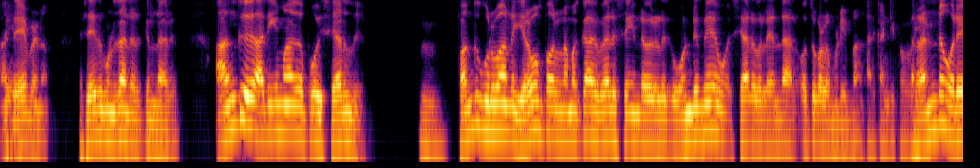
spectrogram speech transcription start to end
அது செய்ய வேணும். செய்து கொண்டு தான் இருக்கின்றார். அங்கு அதிகமாக போய் சேர்ந்து பங்கு குருவான இரவும் பகல் நமக்காக வேலை செய்கின்றவர்களுக்கு ஒன்றுமே சேரவில்லை என்றால் ஒத்துக்கொள்ள முடியுமா? அது கண்டிப்பா உண்மை. ரெண்டும் ஒரே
